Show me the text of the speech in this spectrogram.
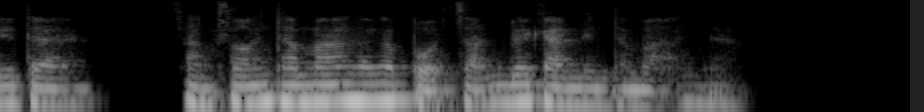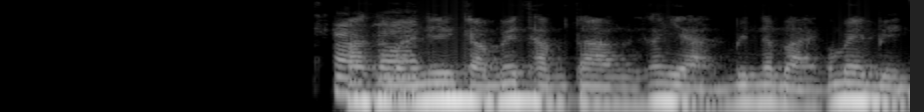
มีแต่สั่งสอนธรรมะแล้วก็โปรดสัตว์ด้วยการบินธบาตนะ พระสมัยนี้กลับไม่ทำตามสักอย่างบินธบาตก็ไม่บิน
